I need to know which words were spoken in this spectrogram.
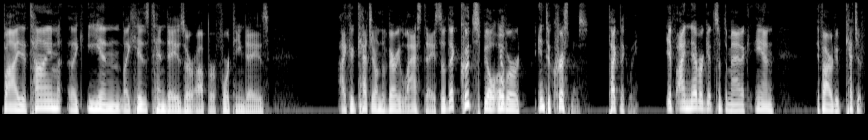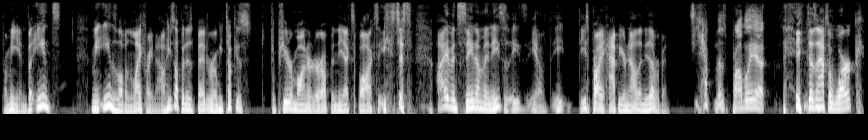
by the time like Ian, like his ten days are up or fourteen days, I could catch it on the very last day. So that could spill over into Christmas, technically, if I never get symptomatic and if I were to catch it from Ian. But Ian's, I mean, Ian's loving life right now. He's up in his bedroom. He took his computer monitor up in the Xbox. He's just, I haven't seen him, and he's, he's, you know, he, he's probably happier now than he's ever been. Yep, that's probably it. he doesn't have to work.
